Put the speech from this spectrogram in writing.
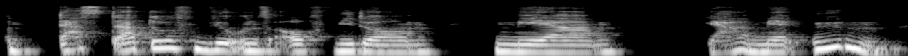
Und das, da dürfen wir uns auch wieder mehr, ja, mehr üben.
